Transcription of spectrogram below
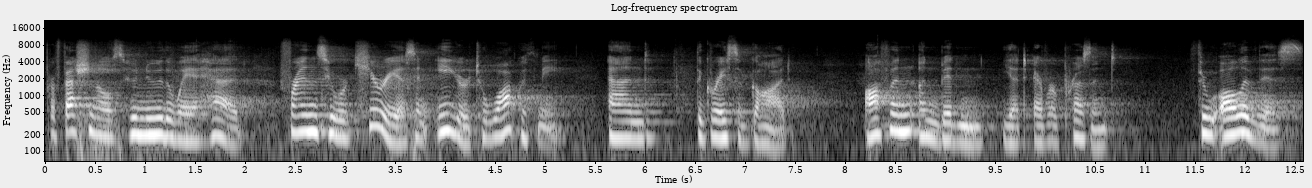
professionals who knew the way ahead, friends who were curious and eager to walk with me, and the grace of God, often unbidden yet ever present. Through all of this,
